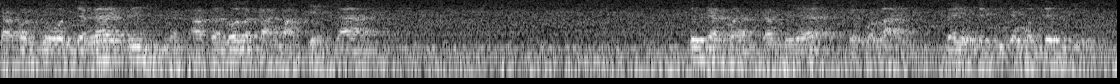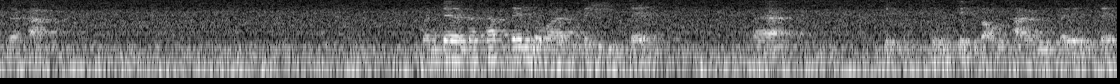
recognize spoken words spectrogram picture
การคอนโทรลจะง่ายขึ้นนะครับและลดอาการบาดเจ็บได้ ซึ่งการบริหากล้ามเนื้อเกี่ยวกับไหล่ก็ยังเป็นยังเหมือนเดิมอยู่นะครับ เหมือนเดิมนะครับเล่นประมาณ4เซตนะฮะถึง 12 ครั้งในหนึ่งเซต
